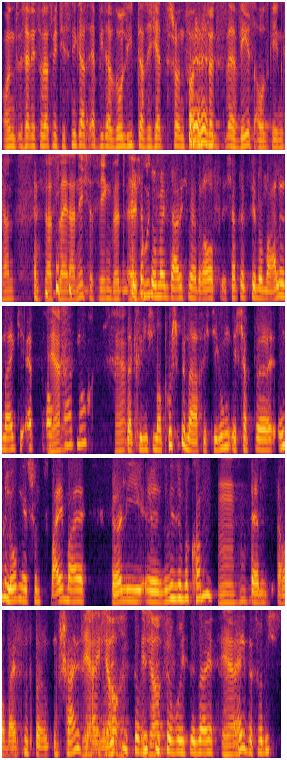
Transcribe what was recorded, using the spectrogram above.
Und ist ja nicht so, dass mich die Sneakers-App wieder so liebt, dass ich jetzt schon von fünf äh, Ws ausgehen kann. Das leider nicht. Deswegen wird äh, ich habe gut. im Moment gar nicht mehr drauf. Ich habe jetzt die normale Nike-App drauf Ja. gerade noch. Ja. Da kriege ich immer Push-Benachrichtigungen. Ich habe äh, ungelogen jetzt schon zweimal Early äh, sowieso bekommen. Mhm. Ähm, aber meistens bei irgendeinem Scheiß. Ja, ich richtig auch. So, Ich auch. so, wo ich dir sage, Ja. hey, das würde ich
